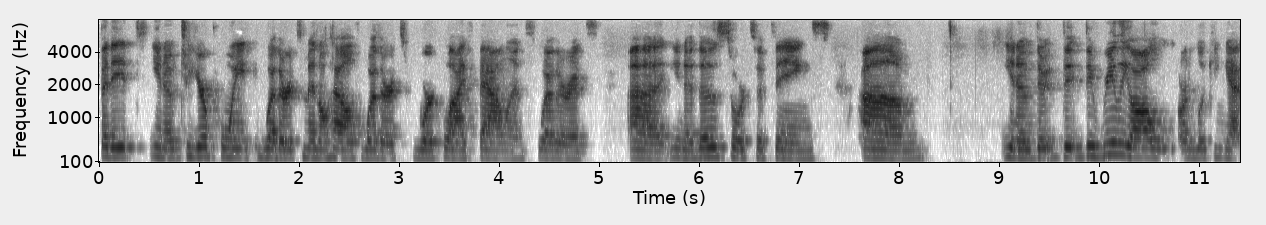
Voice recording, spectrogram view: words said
but it's you know to your point whether it's mental health whether it's work life balance whether it's uh, you know those sorts of things um, you know they, they really all are looking at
